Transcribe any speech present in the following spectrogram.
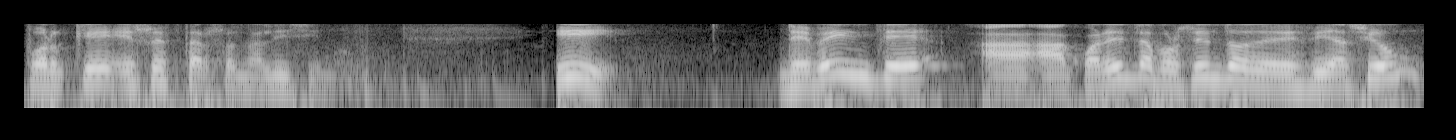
porque eso es personalísimo. Y de 20 a, 40% de desviación,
